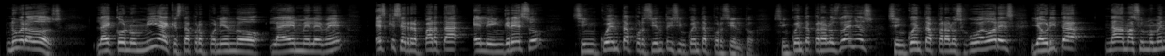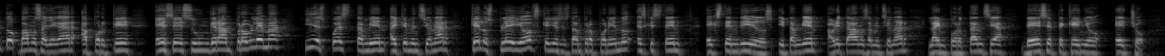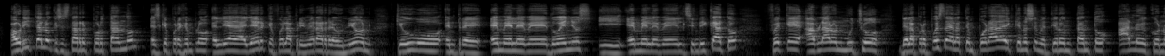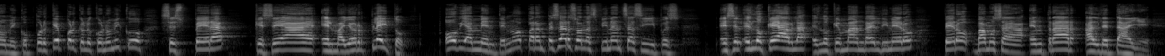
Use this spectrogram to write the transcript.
Número 2. La economía que está proponiendo la MLB es que se reparta el ingreso 50% y 50%. 50 para los dueños, 50 para los jugadores. Y ahorita, nada más un momento, vamos a llegar a por qué ese es un gran problema. Y después también hay que mencionar que los playoffs que ellos están proponiendo es que estén extendidos. Y también ahorita vamos a mencionar la importancia de ese pequeño hecho. Ahorita lo que se está reportando es que, por ejemplo, el día de ayer, que fue la primera reunión que hubo entre MLB dueños y MLB el sindicato, fue que hablaron mucho de la propuesta de la temporada y que no se metieron tanto a lo económico. ¿Por qué? Porque lo económico se espera que sea el mayor pleito. Obviamente, ¿no? Para empezar son las finanzas y pues es, es lo que habla, es lo que manda el dinero, pero vamos a entrar al detalle.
